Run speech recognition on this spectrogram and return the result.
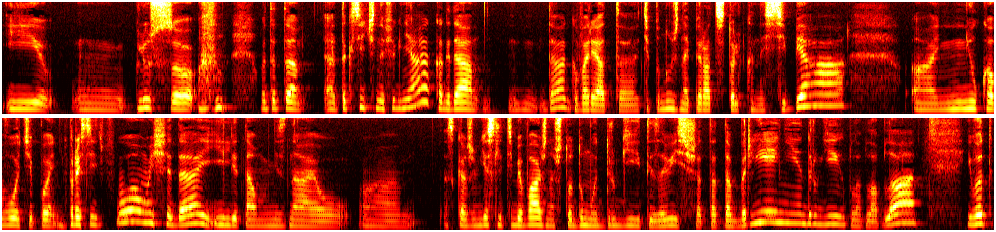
И плюс вот эта э, токсичная фигня, когда да, говорят, э, типа, нужно опираться только на себя, ни у кого, типа, не просить помощи, да, или там, не знаю, скажем, если тебе важно, что думают другие, ты зависишь от одобрения других, бла-бла-бла. И вот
